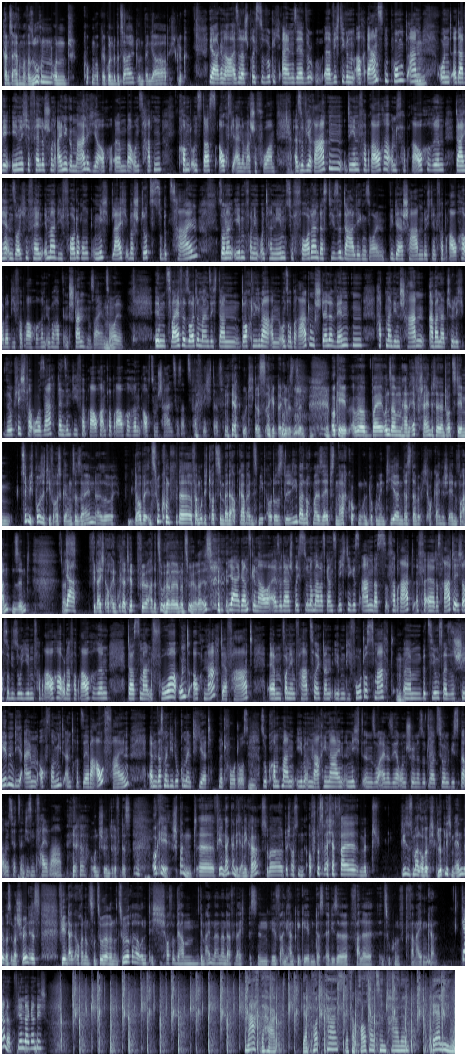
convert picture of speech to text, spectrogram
kannst du einfach mal versuchen und gucken, ob der Kunde bezahlt und wenn ja, habe ich Glück. Ja, genau. Also da sprichst du wirklich einen sehr äh, wichtigen und auch ernsten Punkt an. Mhm. Und äh, da wir ähnliche Fälle schon einige Male hier auch ähm, bei uns hatten, kommt uns das auch wie eine Masche vor. Okay. Also wir raten den Verbraucher und Verbraucherinnen daher in solchen Fällen immer die Forderung nicht gleich überstürzt zu bezahlen, sondern eben von dem Unternehmen zu fordern, dass diese darlegen sollen, wie der Schaden durch den Verbraucher oder die Verbraucherin überhaupt entstanden sein mhm. soll. Im Zweifel soll sollte man sich dann doch lieber an unsere Beratungsstelle wenden. Hat man den Schaden aber natürlich wirklich verursacht, dann sind die Verbraucher und Verbraucherinnen auch zum Schadensersatz verpflichtet. ja, gut, das ergibt einen gewissen Sinn. Okay, aber bei unserem Herrn F scheint es ja dann trotzdem ziemlich positiv ausgegangen zu sein. Also ich glaube, in Zukunft wird er vermutlich trotzdem bei der Abgabe eines Mietautos lieber nochmal selbst nachgucken und dokumentieren, dass da wirklich auch keine Schäden vorhanden sind. Was ja, vielleicht auch ein guter Tipp für alle Zuhörerinnen und Zuhörer ist. Ja, ganz genau. Also da sprichst du nochmal was ganz Wichtiges an. Das, verbrat, äh, das rate ich auch sowieso jedem Verbraucher oder Verbraucherin, dass man vor und auch nach der Fahrt ähm, von dem Fahrzeug dann eben die Fotos macht, mhm. ähm, beziehungsweise Schäden, die einem auch vom Mietantritt selber auffallen, ähm, dass man die dokumentiert mit Fotos. Mhm. So kommt man eben im Nachhinein nicht in so eine sehr unschöne Situation, wie es bei uns jetzt in diesem Fall war. Ja, unschön trifft es. Okay, spannend äh, vielen Dank an dich, Annika. Es war durchaus ein aufschlussreicher Fall mit dieses Mal auch wirklich glücklichem Ende, was immer schön ist. Vielen Dank auch an unsere Zuhörerinnen und Zuhörer und ich hoffe, wir haben dem einen oder anderen da vielleicht ein bisschen Hilfe an die Hand gegeben, dass er diese Falle in Zukunft vermeiden kann. Gerne. Vielen Dank an dich. Nachgehakt. Der Podcast der Verbraucherzentrale Berlin.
